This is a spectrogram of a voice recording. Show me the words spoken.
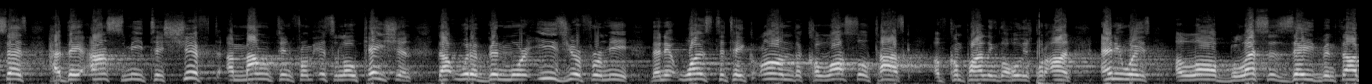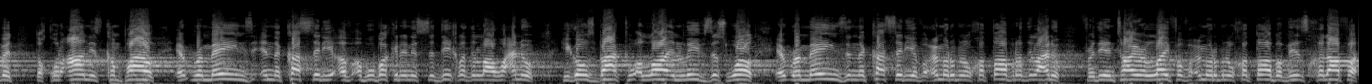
says, Had they asked me to shift a mountain from its location, that would have been more easier for me than it was to take on the colossal task of compiling the Holy Quran. Anyways, Allah blesses Zayd bin Thabit. The Quran is compiled. It remains in the custody of Abu Bakr and Siddiq radiallahu anhu. He goes back to Allah and leaves this world. It remains in the custody of Umar ibn al-Khattab radiallahu anhu for the entire life of Umar ibn al-Khattab of his khilafah.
